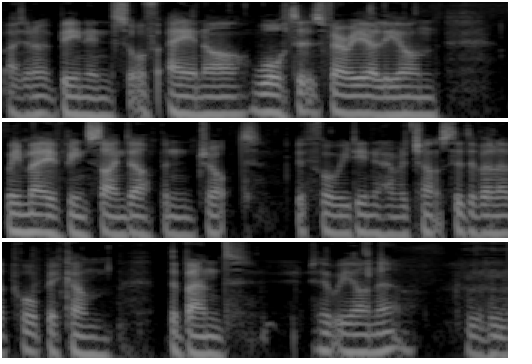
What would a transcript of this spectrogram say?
I don't know, been in sort of A and R waters very early on, we may have been signed up and dropped before we didn't have a chance to develop or become the band that we are now. Mm-hmm.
